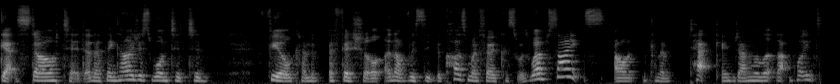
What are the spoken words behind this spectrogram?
get started. And I think I just wanted to feel kind of official and obviously because my focus was websites or kind of tech in general at that point,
